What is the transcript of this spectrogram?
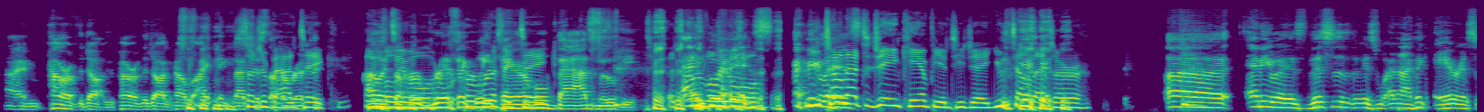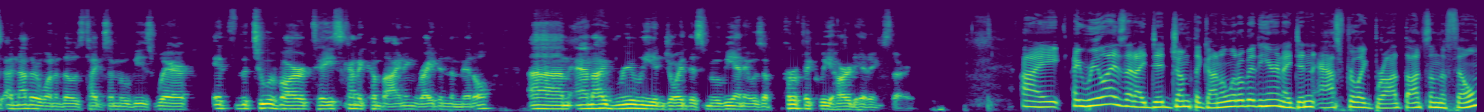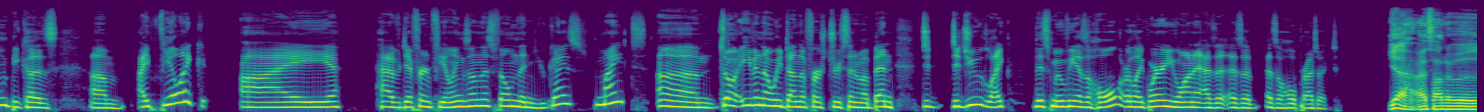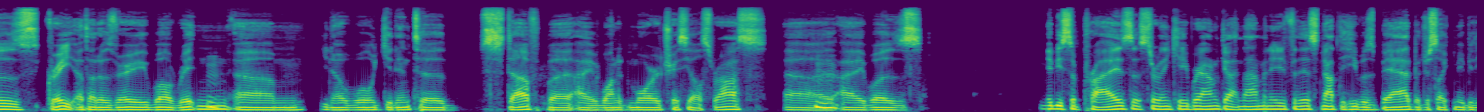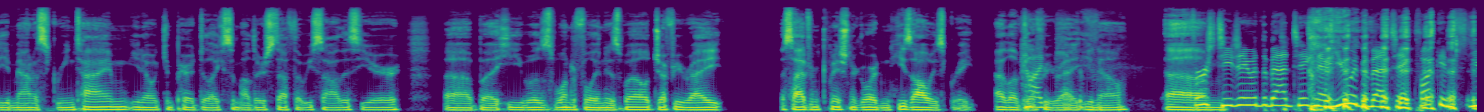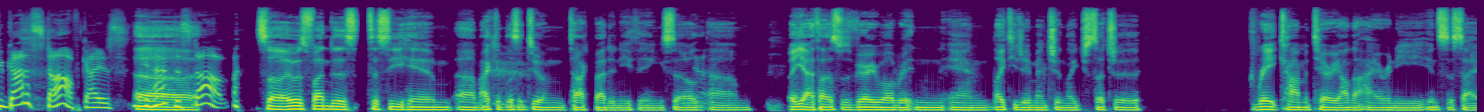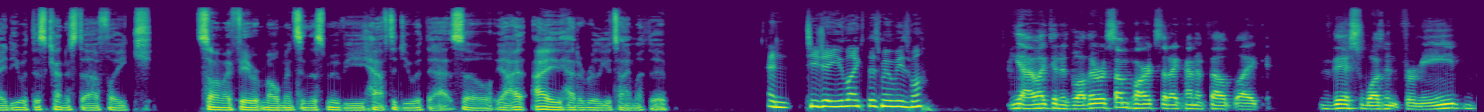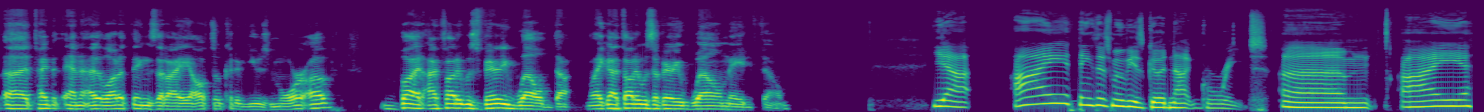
I'm Power of the Dog, the Power of the Dog. How I think that's Such just a bad horrific, take. How it's a Unbelievable. Hor- horrifically horrific terrible take. bad movie. That's unbelievable. Anyways, You tell that to Jane Campion, TJ. You tell that to her. uh anyways this is is and i think air is another one of those types of movies where it's the two of our tastes kind of combining right in the middle um and i really enjoyed this movie and it was a perfectly hard-hitting start I I realized that I did jump the gun a little bit here, and I didn't ask for like broad thoughts on the film because um, I feel like I have different feelings on this film than you guys might. Um, so even though we've done the first True Cinema, Ben, did did you like this movie as a whole, or like where are you on it as a as a as a whole project? Yeah, I thought it was great. I thought it was very well written. Hmm. Um, you know, we'll get into stuff, but I wanted more Tracee Ellis Ross. Uh, Mhm. I was maybe surprised that Sterling K. Brown got nominated for this. Not that he was bad, but just like maybe the amount of screen time, you know, compared to like some other stuff that we saw this year. Uh, but he was wonderful in it as well. Jeffrey Wright, aside from Commissioner Gordon, he's always great. I love God, Jeffrey Wright, you know. First Um, TJ with the bad take, now you with the bad take. Fucking, you gotta stop, guys. You have to Uh, stop. so it was fun to to see him. Um, I could listen to him talk about anything. So, Yeah. um, but yeah, I thought this was very well written, and like TJ mentioned, like such a great commentary on the irony in society with this kind of stuff. Like some of my favorite moments in this movie have to do with that. So yeah, I, I had a really good time with it. And TJ, you liked this movie as well? yeah i liked it as well there were some parts that i kind of felt like this wasn't for me uh type of and a lot of things that i also could have used more of but i thought it was very well done like i thought it was a very well made film Yeah, I think this movie is good, not great. Um, I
